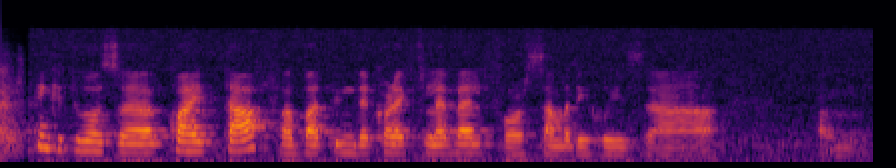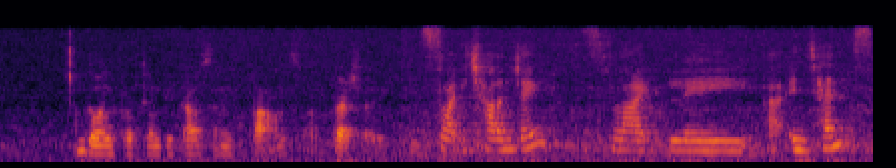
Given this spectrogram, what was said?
I think it was uh, quite tough, uh, but in the correct level for somebody who is uh, um, going for 20,000 pounds per year. Slightly challenging, slightly uh, intense,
